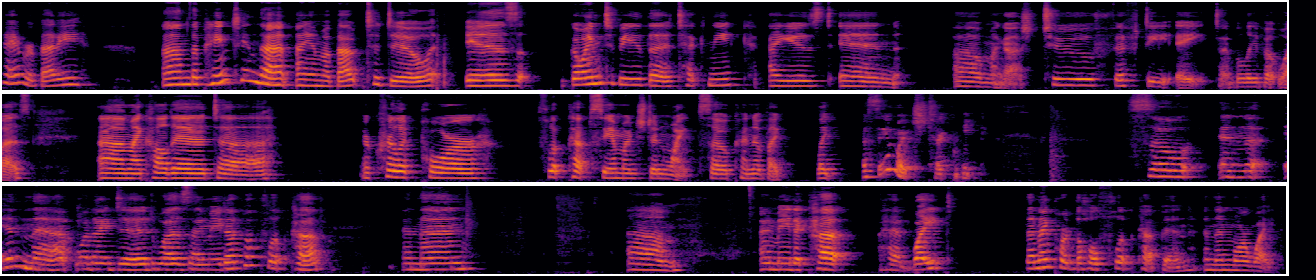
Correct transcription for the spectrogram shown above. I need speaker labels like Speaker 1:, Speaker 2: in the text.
Speaker 1: Hey everybody. Um, the painting that I am about to do is going to be the technique I used in, oh my gosh, 258, I believe it was. Um, I called it uh, acrylic pour flip cup sandwiched in white. So kind of like, like a sandwich technique. So in, in that, what I did was I made up a flip cup and then um, I made a cup, I had white, then I poured the whole flip cup in and then more white.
